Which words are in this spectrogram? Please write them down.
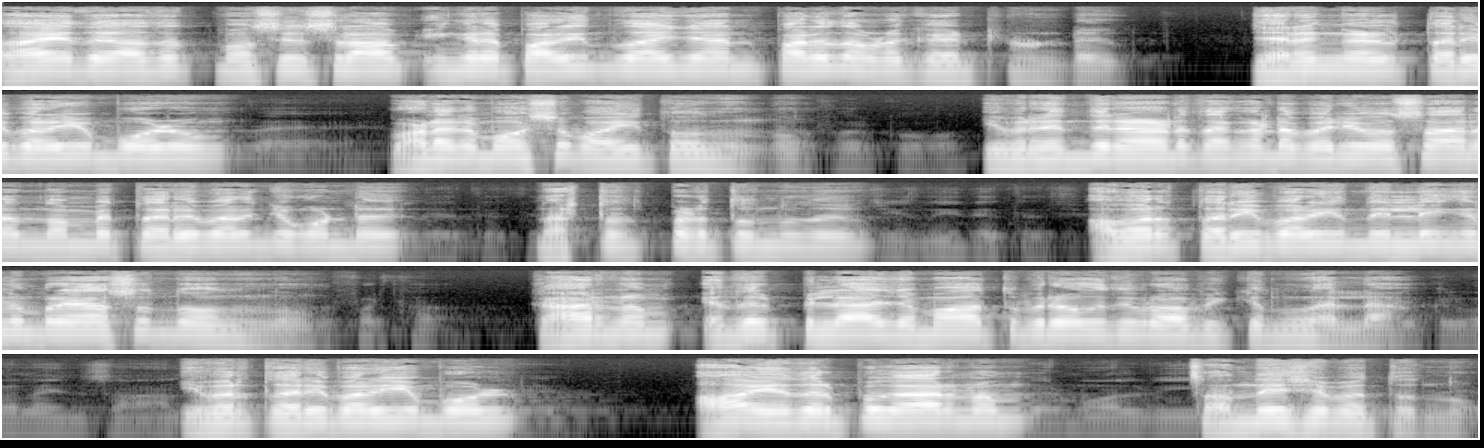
അതായത് ഹജറത് മസീദ് ഇസ്ലാം ഇങ്ങനെ പറയുന്നതായി ഞാൻ പലതവണ കേട്ടിട്ടുണ്ട്. ജനങ്ങൾ തെറി പറയുമ്പോഴും വളരെ മോശമായി തോന്നുന്നു. ഇവരെന്തിനാണ് തങ്ങളുടെ പര്യവസാനം നമ്മെ തെറി പറഞ്ഞുകൊണ്ട് നഷ്ടപ്പെടുത്തുന്നത്? അവർ തെറി പറയുന്നില്ലെങ്കിലും പ്രയാസം തോന്നുന്നു. കാരണം എതിർപ്പില്ല ജമാഅത്ത് പുരോഗതി പ്രാപിക്കുന്നതല്ല. ഇവർ തെറി പറയുമ്പോൾ ആ എതിർപ്പ് കാരണം സന്ദേശമെത്തുന്നു.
